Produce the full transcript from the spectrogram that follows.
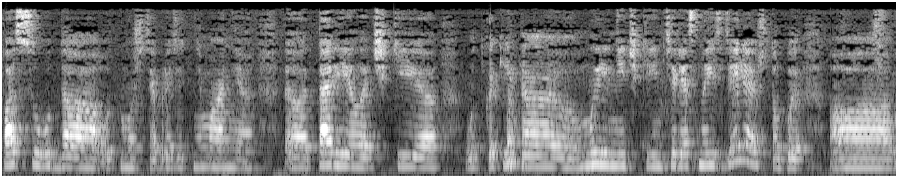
посуда, вот можете обратить внимание, э, тарелочки, вот какие-то мыльнички, интересные изделия, чтобы а,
